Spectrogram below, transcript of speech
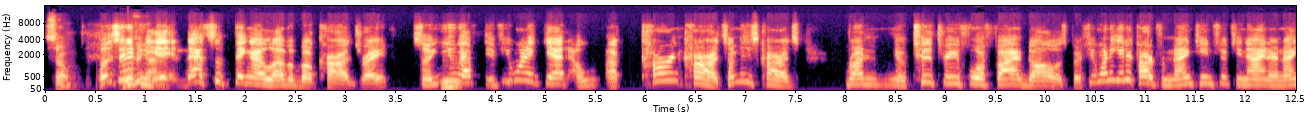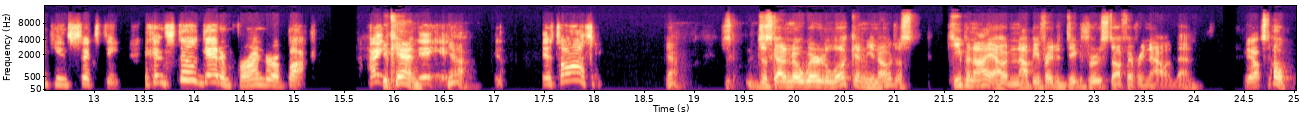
So listen, it, that's the thing I love about cards, right? So you mm-hmm. have, if you want to get a, a current card, some of these cards run you know two three four five dollars. But if you want to get a card from 1959 or 1960 you can still get them for under a buck. I, you can. it, yeah. it, it's awesome. Yeah. Just, just got to know where to look and you know just keep an eye out and not be afraid to dig through stuff every now and then. Yep. So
